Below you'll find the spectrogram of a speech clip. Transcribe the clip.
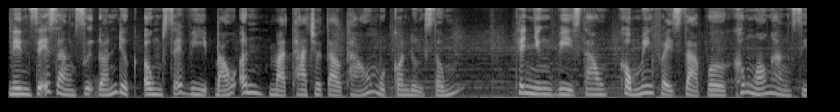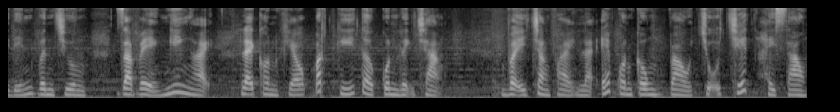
nên dễ dàng dự đoán được ông sẽ vì báo ân mà tha cho Tào Tháo một con đường sống. Thế nhưng vì sao Khổng Minh phải giả vờ không ngó ngàng gì đến Vân Trường, giả vẻ nghi ngại, lại còn khéo bắt ký tờ quân lệnh trạng? Vậy chẳng phải là ép quan công vào chỗ chết hay sao?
